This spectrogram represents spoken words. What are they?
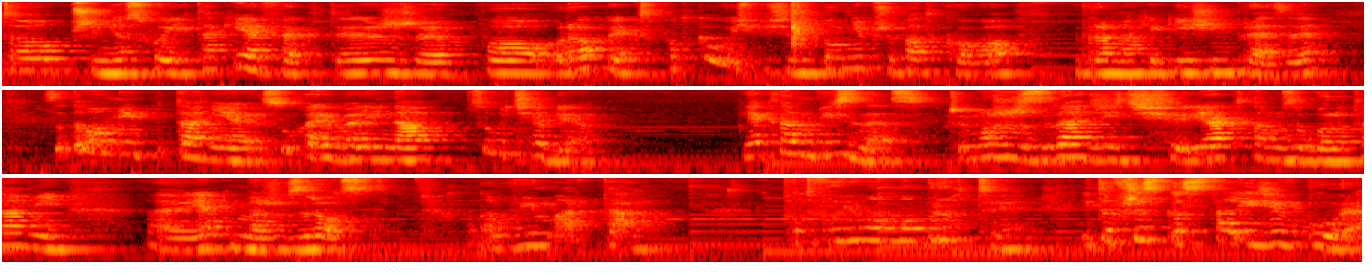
to przyniosło jej takie efekty, że po roku, jak spotkałyśmy się zupełnie przypadkowo w ramach jakiejś imprezy, zadałam jej pytanie: Słuchaj, Ewelina, co u ciebie? Jak tam biznes? Czy możesz zdradzić, jak tam z obrotami, e, jaki masz wzrost? Ona mówi: Marta, podwoiłam obroty i to wszystko stale idzie w górę.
